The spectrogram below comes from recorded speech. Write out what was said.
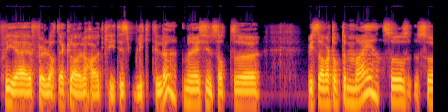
fordi, jeg føler at jeg klarer å ha et kritisk blikk til det. Men jeg syns at hvis det har vært opp til meg, så, så,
